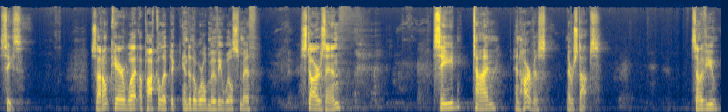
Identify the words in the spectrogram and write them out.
cease. So I don't care what apocalyptic end of the world movie Will Smith stars in. Seed, time, and harvest never stops. Some of you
